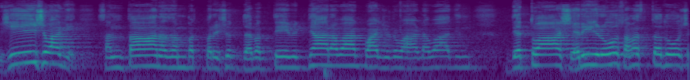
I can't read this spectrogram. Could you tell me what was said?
ವಿಶೇಷವಾಗಿ ಸಂತಾನ ಸಂಪತ್ ಪರಿಶುದ್ಧ ಭಕ್ತಿ ವಿಜ್ಞಾನವಾಗ್ ದತ್ವಾ ಶರೀರೋ ಸಮಸ್ತ ದೋಷ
